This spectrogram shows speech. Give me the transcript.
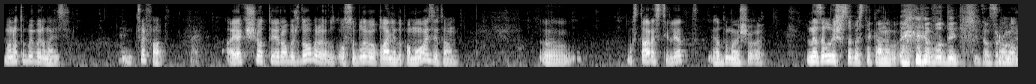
воно тобі вернеться. Ну, Це факт. А якщо ти робиш добре, особливо в плані допомозі, там, е, на старості літ, я думаю, що не залиш себе стакану води. Добро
